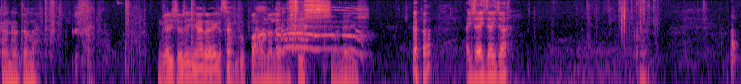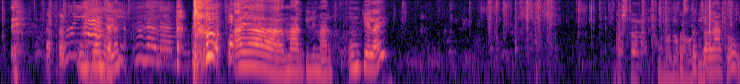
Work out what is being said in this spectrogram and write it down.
खाना त ल। गाइसहरू यहाँ रहेको छ हाम्रो पाहुनालाई विशेष भनेर। आइज आइज आइज। आया मार्कीले मार। उम्केलाई। कस्तो चलाक हौ।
